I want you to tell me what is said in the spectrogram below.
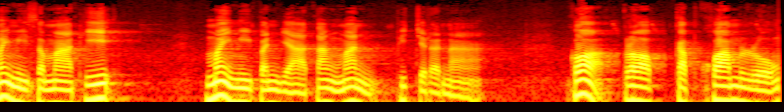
ไม่มีสมาธิ ไม่มีปัญญาตั้งมั่นพิจารณา ก็กรอบกับความหลง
